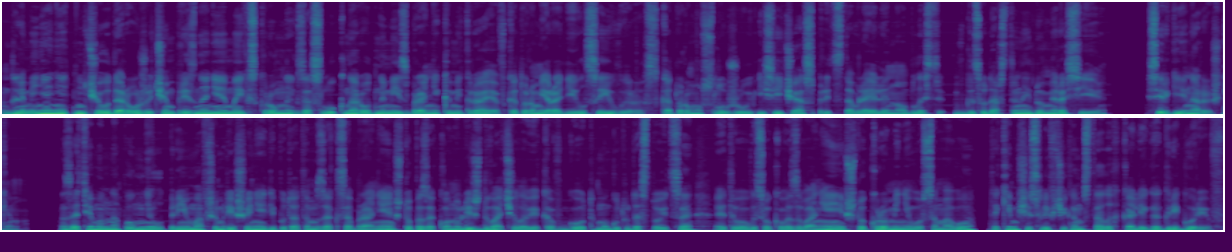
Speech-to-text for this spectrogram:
Для меня нет ничего дороже, чем признание моих скромных заслуг народными избранниками края, в котором я родился и вырос, которому служу и сейчас, представляя Ленобласть в Государственной Думе России. Сергей Нарышкин. Затем он напомнил принимавшим решение депутатам ЗАГС Собрания, что по закону лишь два человека в год могут удостоиться этого высокого звания, и что кроме него самого, таким счастливчиком стал их коллега Григорьев.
